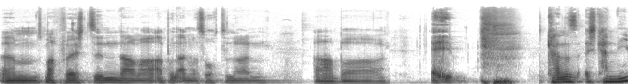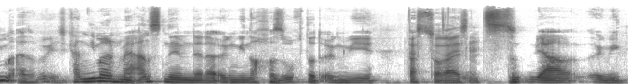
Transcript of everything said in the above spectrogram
Ähm, es macht vielleicht Sinn, da mal ab und an was hochzuladen. Aber ey, kann es, ich kann niemand, also wirklich, ich kann niemanden mehr ernst nehmen, der da irgendwie noch versucht, dort irgendwie, was zu reißen. zu, ja, irgendwie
